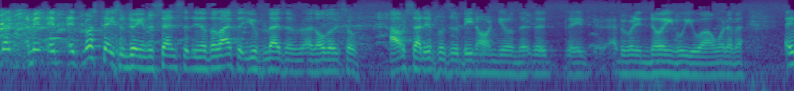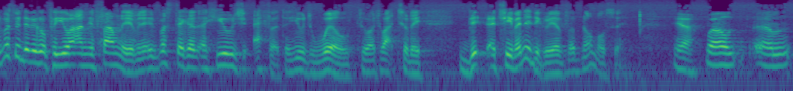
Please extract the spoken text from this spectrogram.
but I mean, it, it must take some doing in the sense that, you know, the life that you've led and, and all those sort of outside influences that have been on you and the, the, the, everybody knowing who you are and whatever. It must be difficult for you and your family. I mean, it must take a, a huge effort, a huge will to, uh, to actually achieve any degree of, of normalcy. Yeah, well, um,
